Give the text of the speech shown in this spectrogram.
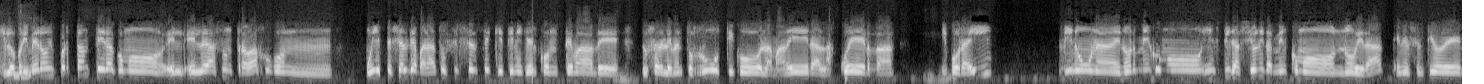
Y lo primero importante era como él, él hace un trabajo con muy especial de aparatos circenses que tiene que ver con temas de, de, usar elementos rústicos, la madera, las cuerdas, y por ahí vino una enorme como inspiración y también como novedad en el sentido de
